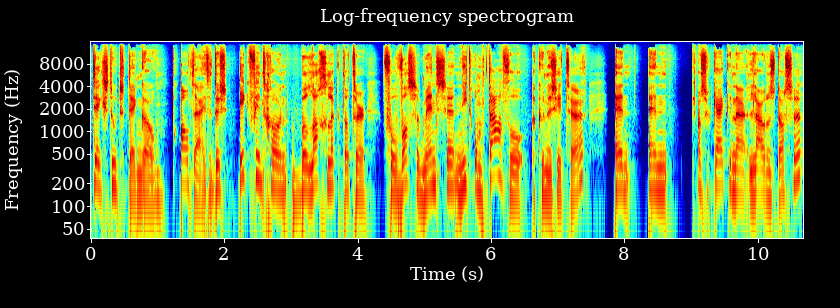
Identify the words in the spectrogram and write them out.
takes two to tango. Altijd. Dus ik vind gewoon belachelijk dat er volwassen mensen niet om tafel kunnen zitten. En, en als we kijken naar Laurens Dassen.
